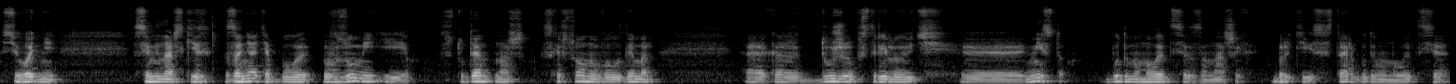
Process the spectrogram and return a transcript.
Сьогодні семінарські заняття були в Зумі, і студент наш з Херсону Володимир е, каже, дуже обстрілюють е, місто. Будемо молитися за наших братів і сестер, будемо молитися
